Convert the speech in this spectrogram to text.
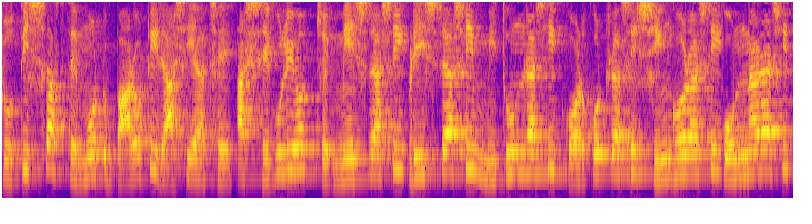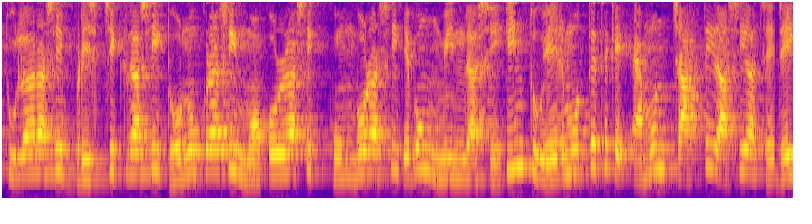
জ্যোতিষশাস্ত্রে মোট বারোটি রাশি আছে, আর সেগুলি হচ্ছে মেষ রাশি, বৃষ রাশি, মিথুন রাশি, কর্কট রাশি, সিংহ রাশি, কন্যা রাশি, তুলা রাশি, বৃশ্চিক রাশি, ধনুক রাশি, মকর রাশি, কুম্ভ রাশি এবং মীন রাশি। কিন্তু এর মধ্যে থেকে এমন চারটি রাশি আছে, যেই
